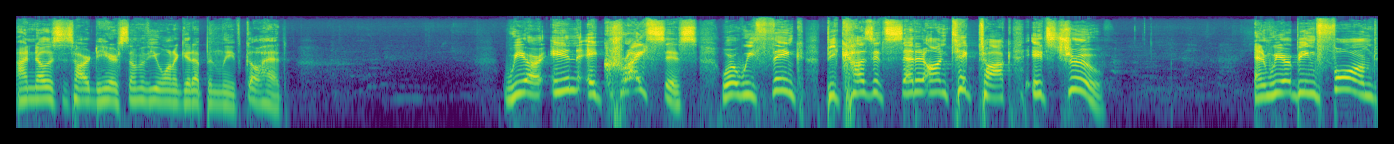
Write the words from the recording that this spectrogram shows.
I know this is hard to hear. Some of you want to get up and leave. Go ahead. We are in a crisis where we think because it said it on TikTok, it's true. And we are being formed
